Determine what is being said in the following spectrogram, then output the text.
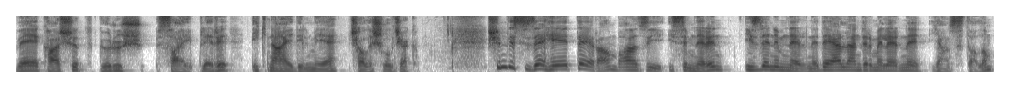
ve karşıt görüş sahipleri ikna edilmeye çalışılacak. Şimdi size heyette yer alan bazı isimlerin izlenimlerini, değerlendirmelerini yansıtalım.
